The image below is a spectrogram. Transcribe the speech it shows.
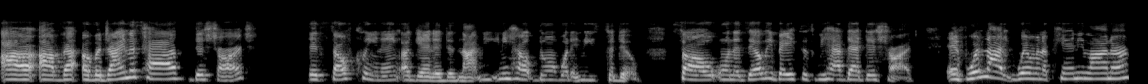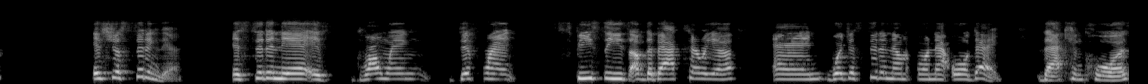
our, our, our vaginas have discharge. It's self-cleaning. Again, it does not need any help doing what it needs to do. So on a daily basis, we have that discharge. If we're not wearing a panty liner, it's just sitting there. It's sitting there, it's growing different species of the bacteria, and we're just sitting on, on that all day. That can cause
